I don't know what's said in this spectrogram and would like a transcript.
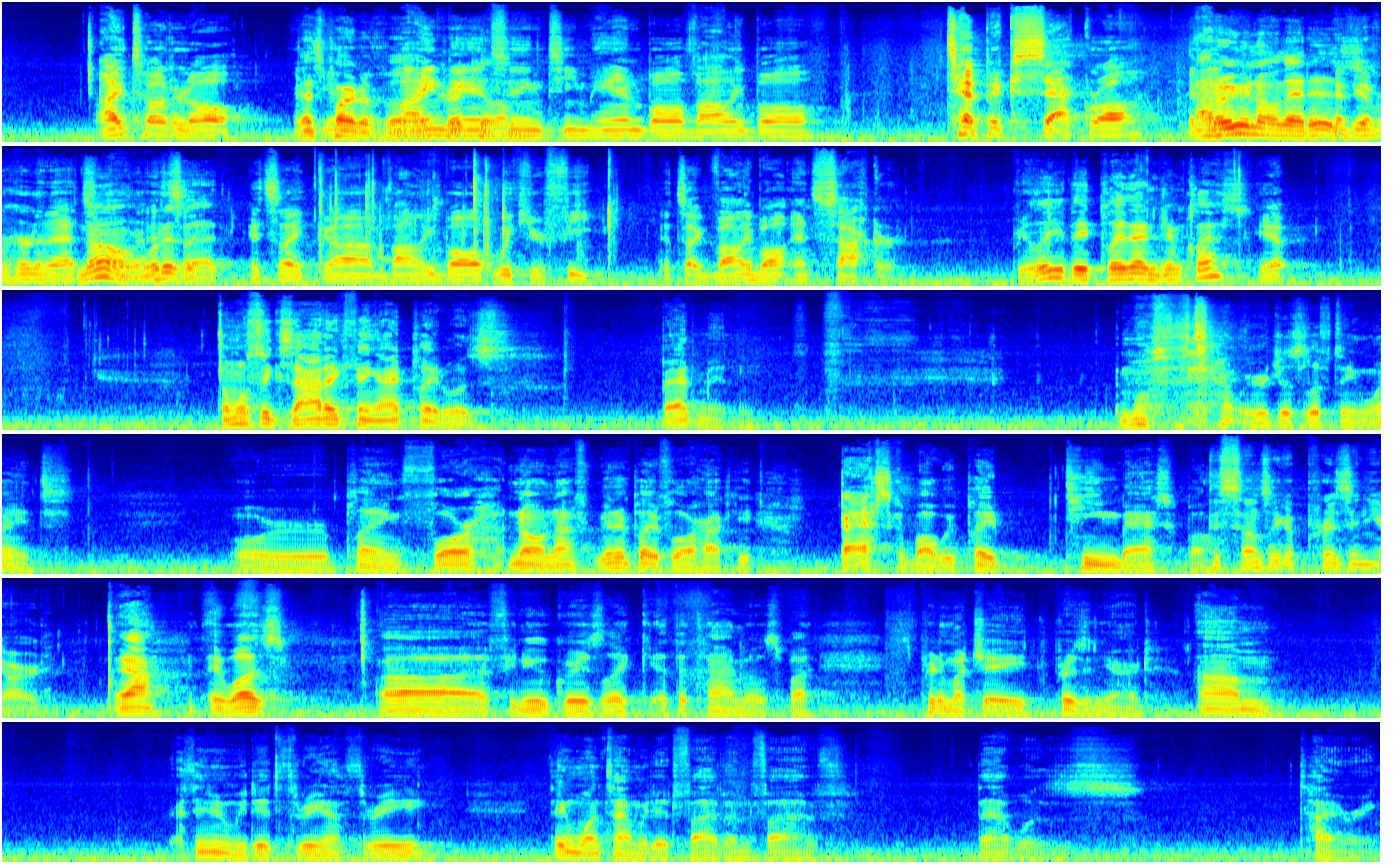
I taught it all. That's part of, uh, the line dancing, team handball, volleyball, Tepik Sakra. I don't even know what that is. Have you ever heard of that? No, sport? what It's is like- that? It's like uh, volleyball with your feet. It's like volleyball and soccer. Really? They play that in gym class? Yep. The most exotic thing I played was badminton. And most of the time, we were just lifting weights or playing floor. No, not we didn't play floor hockey. Basketball. We played team basketball. This sounds like a prison yard. Yeah, it was. Uh, if you knew Grayslake at the time, it was about, it's pretty much a prison yard. Um, I think we did three on three. I think one time we did five on five. That was tiring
